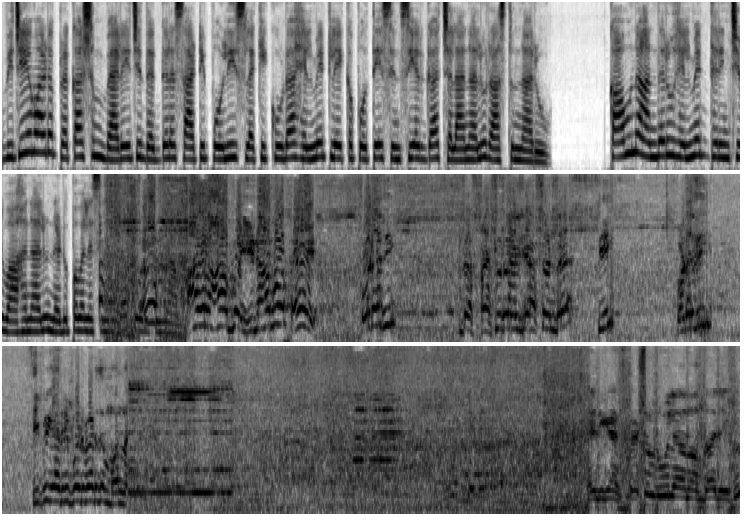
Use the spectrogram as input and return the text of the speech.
విజయవాడ ప్రకాశం బ్యారేజీ దగ్గర సాటి పోలీసులకి కూడా హెల్మెట్ లేకపోతే సిన్సియర్గా చలానాలు రాస్తున్నారు. కావున అందరూ హెల్మెట్ ధరించి వాహనాలు నడుపవలసిందిగా కోరుతున్నాం. ఇంత స్పెషల్ డ్రైవ్ చేస్తుంటే తీ, సిపి గారు రిపోర్ట్ పెడితే మొన్న. ఎందుకంటే స్పెషల్ రూల్ ఏమైనా ఉందా నీకు?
